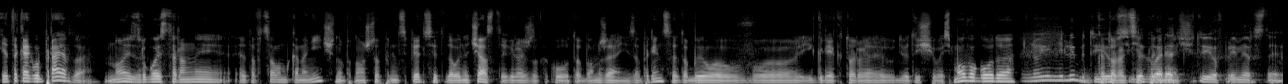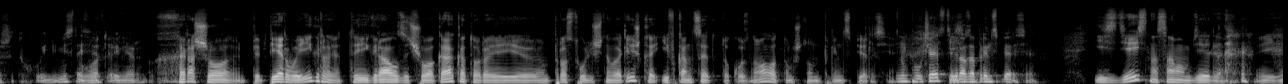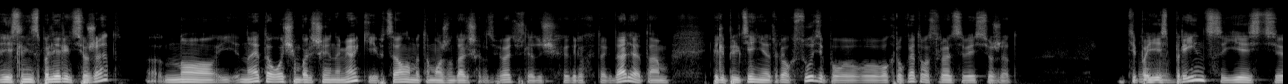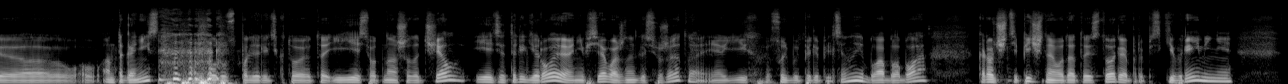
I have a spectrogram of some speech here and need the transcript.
Это как бы правда, но и с другой стороны, это в целом канонично, потому что в «Принц Персии» ты довольно часто играешь за какого-то бомжа, а не за принца. Это было в игре, которая 2008 года, Ну, ее не любят, ее всегда типа говорят, ремейк. что ты ее в пример ставишь, эту хуйню. Не ставь ее в Вот. пример. Хорошо. Первые игры ты играл за чувака, который э, просто уличный воришка, и в конце ты только узнавал о том, что он принц Персии. Ну, получается, ты И- играл за принц Персия. И здесь, на самом деле, и- если не спойлерить сюжет, но на это очень большие намеки, и в целом это можно дальше развивать в следующих играх и так далее. Там переплетение трех судеб, вокруг этого строится весь сюжет. Типа Мгм. есть принц, есть э, антагонист, буду спойлерить, кто это, и есть вот наш этот чел, и эти три героя, они все важны для сюжета, их судьбы переплетены, бла-бла-бла. Короче, типичная вот эта история про пески времени,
